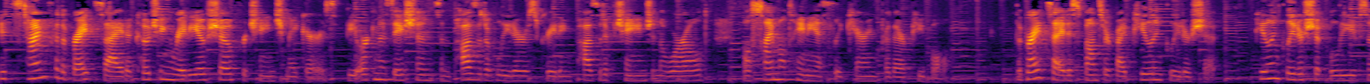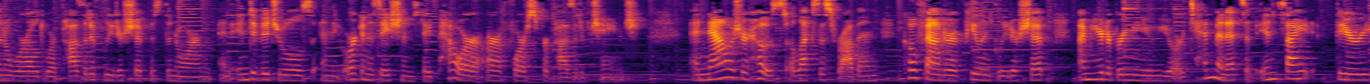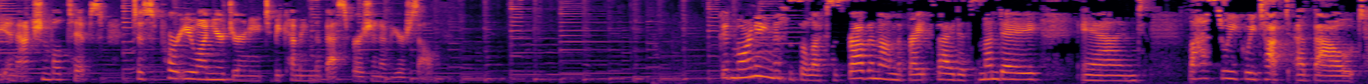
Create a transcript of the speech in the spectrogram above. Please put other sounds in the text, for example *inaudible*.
It's time for The Bright Side, a coaching radio show for changemakers, the organizations and positive leaders creating positive change in the world while simultaneously caring for their people. The Bright Side is sponsored by P-Link Leadership. P-Link Leadership believes in a world where positive leadership is the norm and individuals and the organizations they power are a force for positive change. And now, as your host, Alexis Robin, co founder of P-Link Leadership, I'm here to bring you your 10 minutes of insight, theory, and actionable tips to support you on your journey to becoming the best version of yourself. Good morning. This is Alexis Robin on the bright side. It's Monday, and last week we talked about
